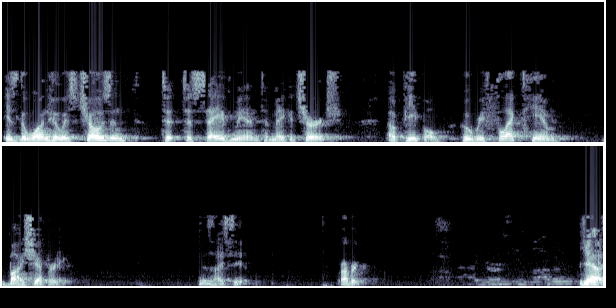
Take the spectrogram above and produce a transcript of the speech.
is the one who has chosen to, to save men, to make a church of people who reflect him by shepherding. As I see it. Robert. Yes.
